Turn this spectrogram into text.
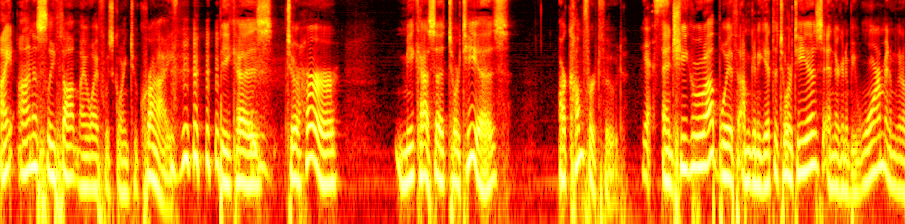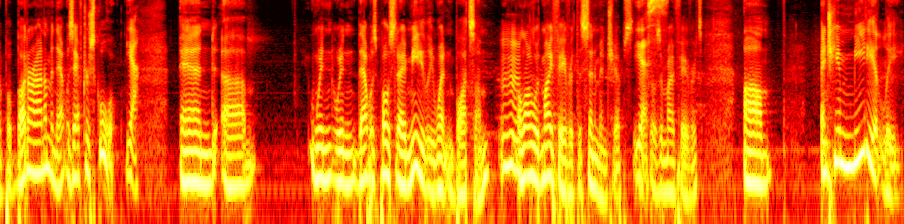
I honestly thought my wife was going to cry because to her, mi casa tortillas are comfort food. Yes. And she grew up with I'm going to get the tortillas and they're going to be warm and I'm going to put butter on them and that was after school. yeah. And um, when when that was posted, I immediately went and bought some, along with my favorite, the cinnamon chips. Mm-hmm. Yes. those are my favorites. Um, and she immediately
